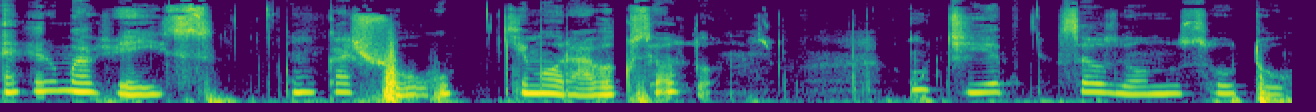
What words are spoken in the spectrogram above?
Era uma vez um cachorro que morava com seus donos. Um dia, seus donos soltou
